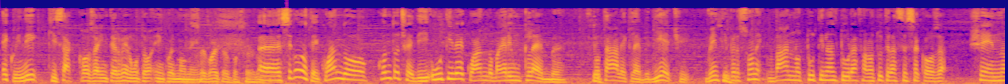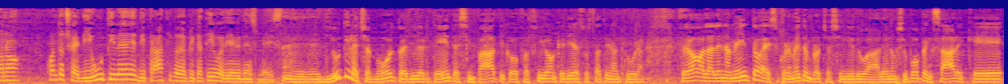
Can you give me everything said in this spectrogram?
E quindi chissà cosa è intervenuto in quel momento. Se vuoi te lo posso eh, Secondo te quando, quanto c'è di utile quando magari un club totale club 10, 20 sì. persone vanno tutti in altura, fanno tutti la stessa cosa, scendono. Quanto c'è di utile, di pratico, di applicativo e di evidence based? Eh, di utile c'è molto, è divertente, è simpatico, fa figo anche dire sono stato in altura. Però l'allenamento è sicuramente un processo individuale, non si può pensare che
